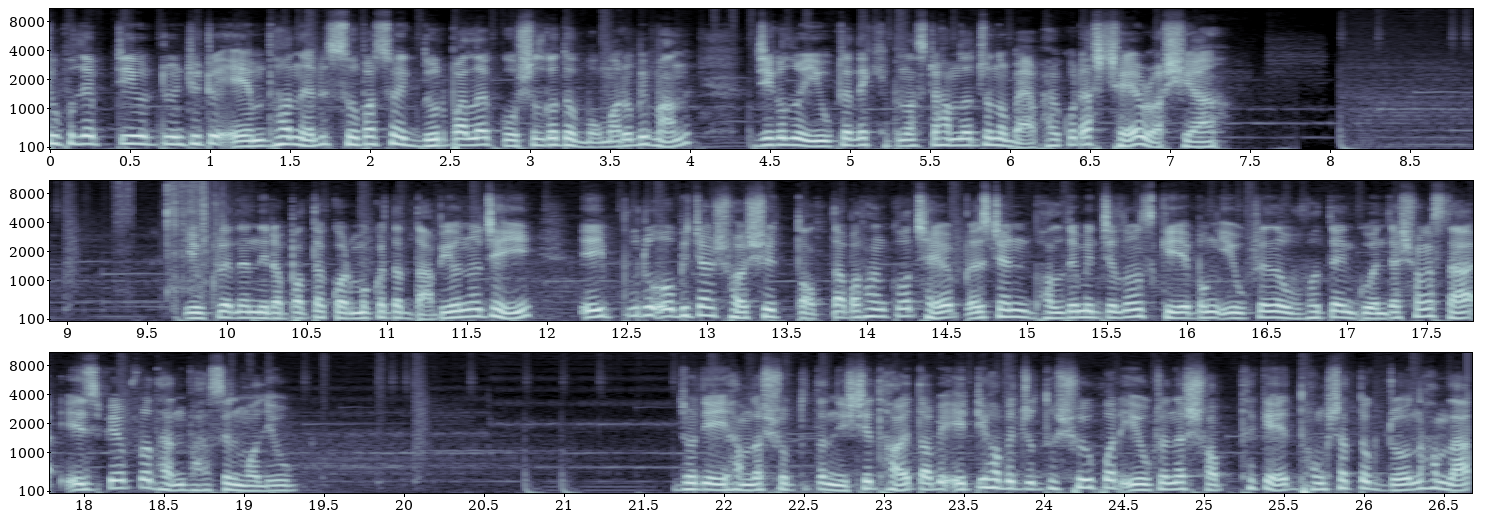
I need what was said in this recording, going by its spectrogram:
Tupolev T twenty two M ধরনের সুপারসনিক দূরপাল্লার কৌশলগত বোমারু বিমান, যেগুলো ইউক্রেনে ক্ষেপণাস্ত্র হামলার জন্য ব্যবহার করে আসছে রাশিয়া। ইউক্রেনের নিরাপত্তা কর্মকর্তার দাবি অনুযায়ী, এই পুরো অভিযান সরাসরি তত্ত্বাবধান করছে প্রেসিডেন্ট ভলদিমির জেলন্সকি এবং ইউক্রেনের উভতেন গোয়েন্দা সংস্থা এসবিএফ প্রধান ভাসিল মলিউক যদি এই হামলার সত্যতা নিশ্চিত হয়, তবে এটি হবে যুদ্ধ শুরু পর ইউক্রেনের সব থেকে ধ্বংসাত্মক ড্রোন হামলা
